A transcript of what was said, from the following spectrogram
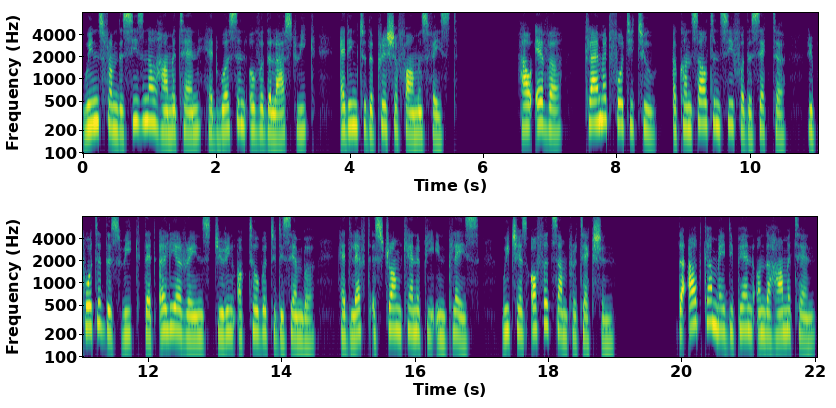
winds from the seasonal harmattan had worsened over the last week, adding to the pressure farmers faced. However, Climate 42, a consultancy for the sector, reported this week that earlier rains during October to December had left a strong canopy in place, which has offered some protection. The outcome may depend on the harmattan,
